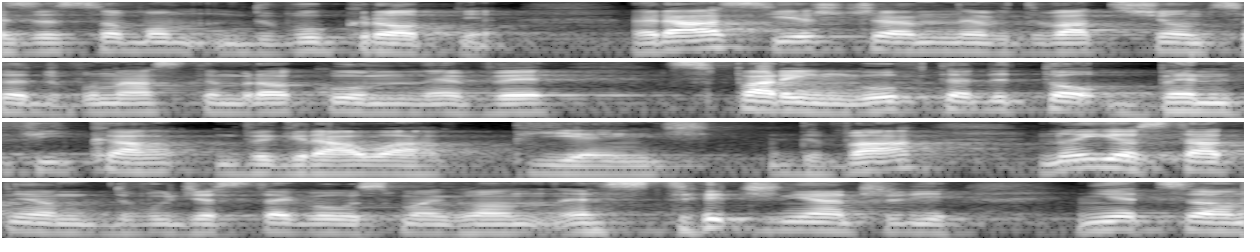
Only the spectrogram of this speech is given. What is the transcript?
ze sobą dwukrotnie. Raz jeszcze w 2012 roku w sparingu, wtedy to Benfica wygrała 5-2. No i ostatnio 28 stycznia, czyli nieco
